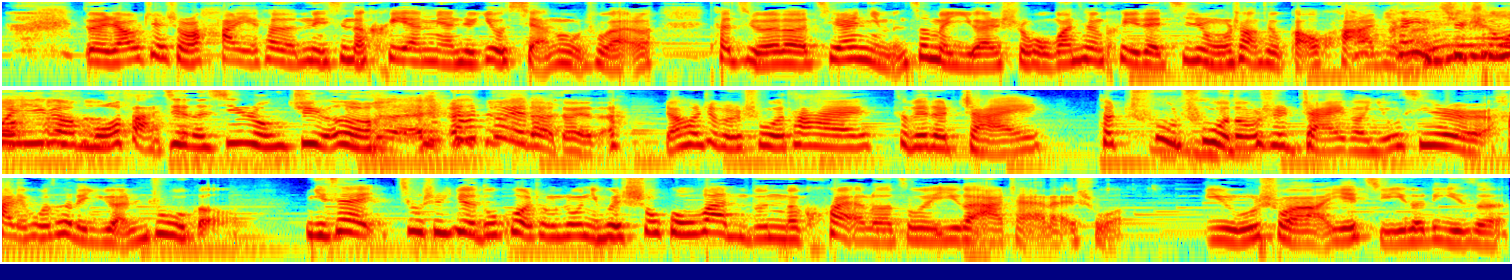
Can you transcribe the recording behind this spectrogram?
对，然后这时候哈利他的内心的黑暗面就又显露出来了，他觉得既然你们这么原始，我完全可以在金融上就搞垮你们。可以去成为一个魔法界的金融巨鳄。对，对的，对的。然后这本书他还特别的宅，它处处都是宅梗，尤其是《哈利波特》的原著梗。你在就是阅读过程中，你会收获万吨的快乐。作为一个阿宅来说，比如说啊，也举一个例子，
